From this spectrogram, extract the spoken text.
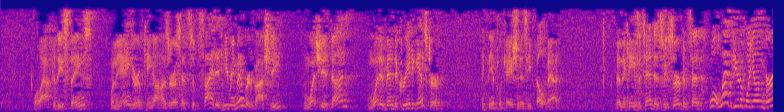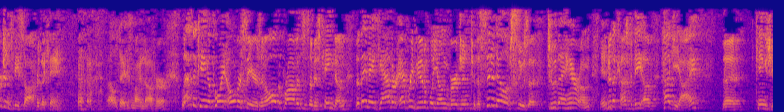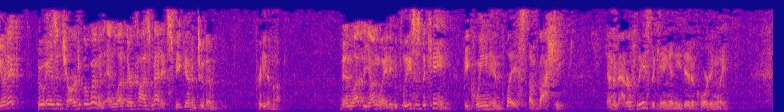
Well, after these things, when the anger of King Ahasuerus had subsided, he remembered Vashti and what she had done and what had been decreed against her. I think the implication is he felt bad. Then the king's attendants who served him said, Well, let beautiful young virgins be sought for the king. That'll take his mind off her. Let the king appoint overseers in all the provinces of his kingdom, that they may gather every beautiful young virgin to the citadel of Susa, to the harem, into the custody of Hegai, the king's eunuch, who is in charge of the women, and let their cosmetics be given to them. Pretty them up. Then let the young lady who pleases the king be queen in place of Vashti. And the matter pleased the king, and he did accordingly.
